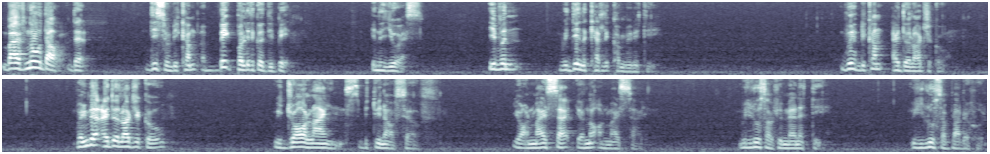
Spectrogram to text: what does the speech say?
But I have no doubt that this will become a big political debate in the US, even within the Catholic community. We have become ideological. When we are ideological, we draw lines between ourselves. You're on my side, you're not on my side. We lose our humanity. We lose our brotherhood.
